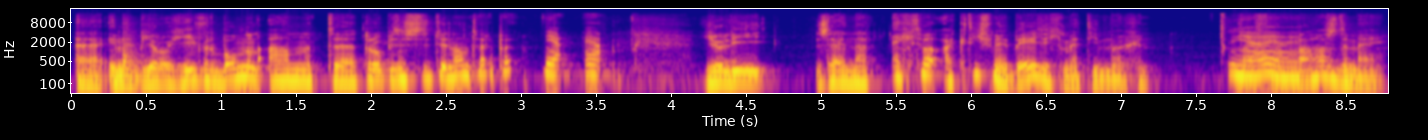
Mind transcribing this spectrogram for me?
eh, in de biologie verbonden aan het eh, Tropisch Instituut in Antwerpen. Ja, ja. Jullie zijn daar echt wel actief mee bezig met die muggen. Dat ja, ja, ja. verbaasde mij.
